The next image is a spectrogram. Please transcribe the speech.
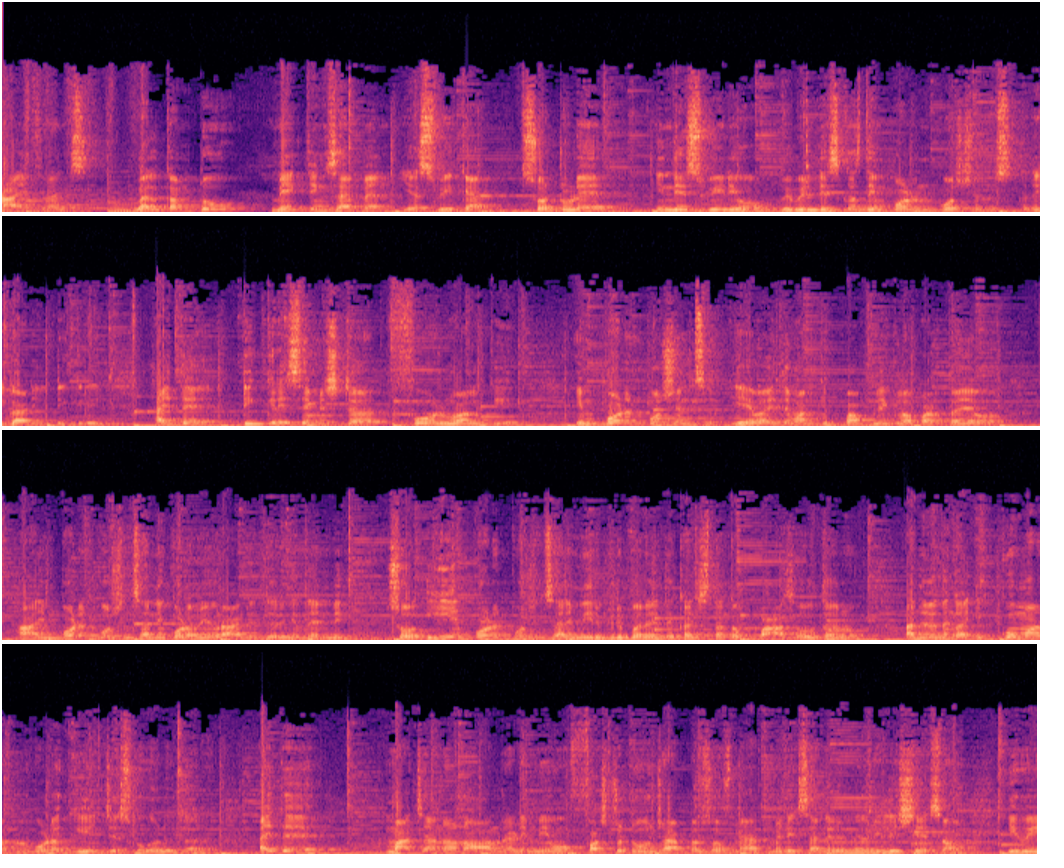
Hi friends, welcome to Make Things Happen Yes We Can. So today in this video we will discuss the important questions regarding degree. అయితే డిగ్రీ సెమిస్టర్ ఫోర్ వాళ్ళకి ఇంపార్టెంట్ క్వశ్చన్స్ ఏవైతే మనకి పబ్లిక్లో పడతాయో ఆ ఇంపార్టెంట్ క్వశ్చన్స్ అన్నీ కూడా మేము రాయడం జరిగిందండి సో ఈ ఇంపార్టెంట్ క్వశ్చన్స్ అని మీరు ప్రిపేర్ అయితే ఖచ్చితంగా పాస్ అవుతారు అదేవిధంగా ఎక్కువ మార్కులు కూడా గెయిన్ చేసుకోగలుగుతారు అయితే మా ఛానల్లో ఆల్రెడీ మేము first two chapters of mathematics అనేవి మేము రిలీజ్ చేసాం. ఇవి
